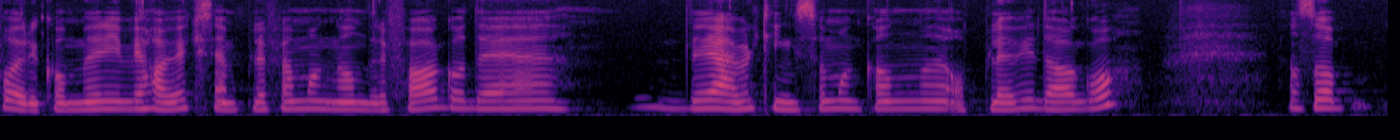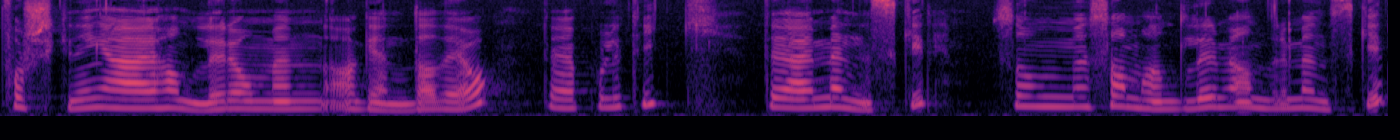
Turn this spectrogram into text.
forekommer Vi har jo eksempler fra mange andre fag, og det, det er vel ting som man kan eh, oppleve i dag òg. Altså, forskning er, handler om en agenda, det òg. Det er politikk. Det er mennesker som samhandler med andre mennesker.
